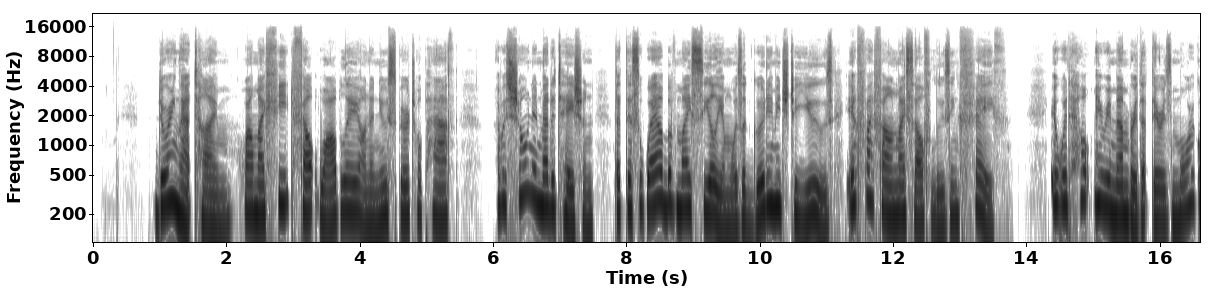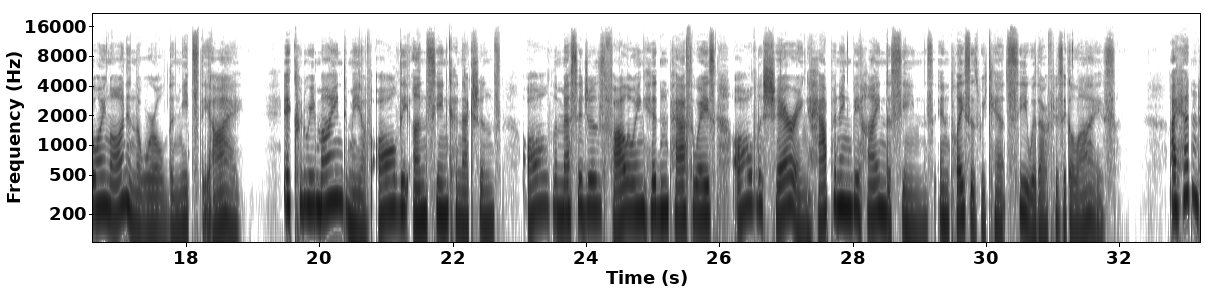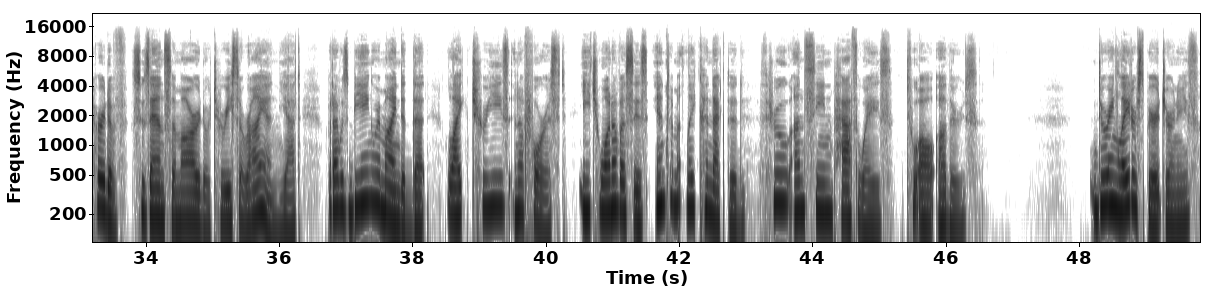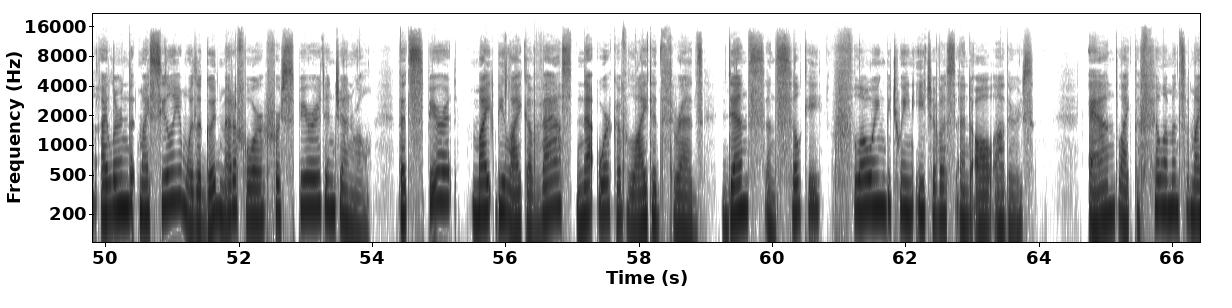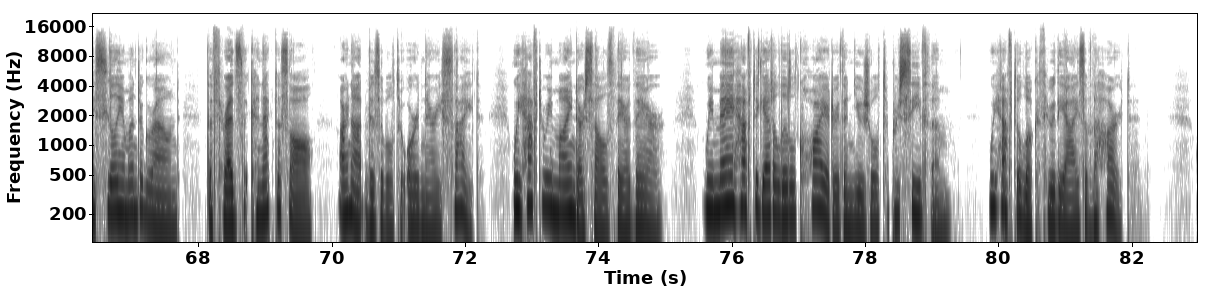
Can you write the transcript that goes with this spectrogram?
During that time, while my feet felt wobbly on a new spiritual path, I was shown in meditation that this web of mycelium was a good image to use if I found myself losing faith. It would help me remember that there is more going on in the world than meets the eye. It could remind me of all the unseen connections, all the messages following hidden pathways, all the sharing happening behind the scenes in places we can't see with our physical eyes. I hadn't heard of Suzanne Simard or Teresa Ryan yet, but I was being reminded that, like trees in a forest, each one of us is intimately connected through unseen pathways to all others. During later spirit journeys, I learned that mycelium was a good metaphor for spirit in general, that spirit might be like a vast network of lighted threads, dense and silky, flowing between each of us and all others. And like the filaments of mycelium underground, the threads that connect us all are not visible to ordinary sight. We have to remind ourselves they are there we may have to get a little quieter than usual to perceive them. We have to look through the eyes of the heart.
